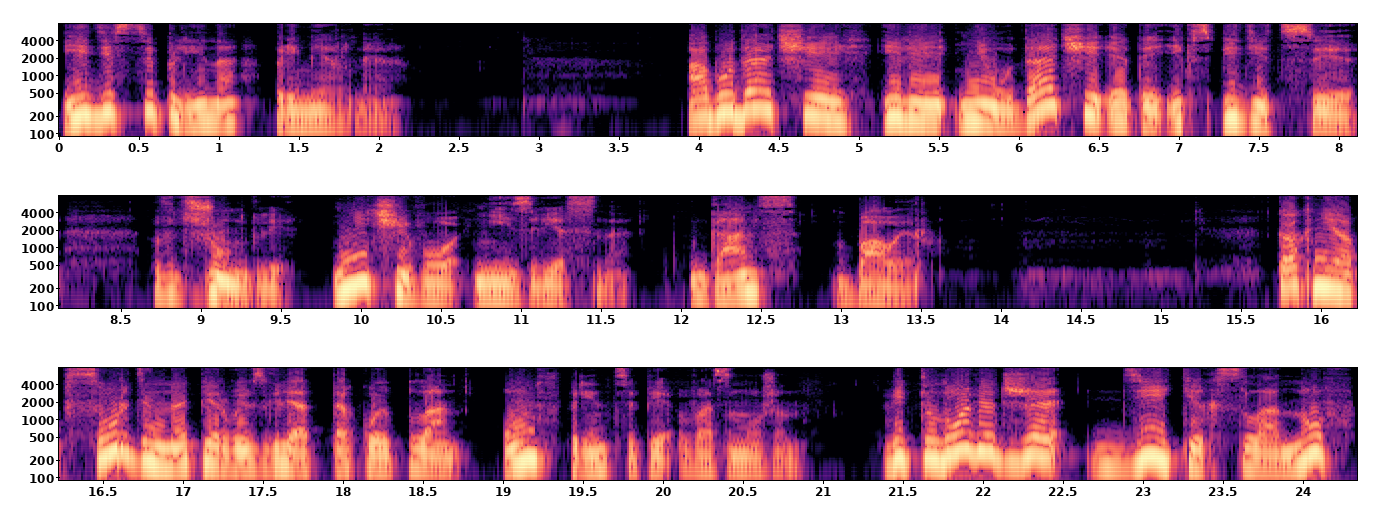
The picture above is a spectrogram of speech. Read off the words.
и дисциплина примерная. Об удаче или неудаче этой экспедиции в джунгли ничего не известно. Ганс Бауэр как ни абсурден на первый взгляд такой план, он в принципе возможен. Ведь ловят же диких слонов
